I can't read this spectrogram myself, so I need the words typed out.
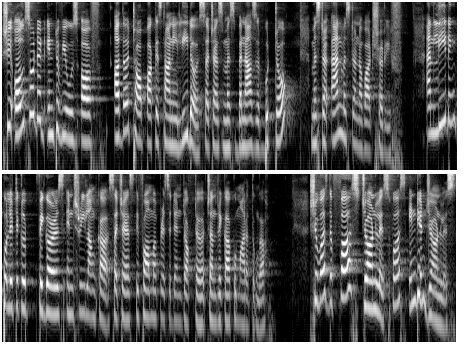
She also did interviews of other top Pakistani leaders such as Ms. Benazir Bhutto Mr. and Mr. Nawaz Sharif, and leading political figures in Sri Lanka such as the former President Dr. Chandrika Kumaratunga. She was the first journalist, first Indian journalist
